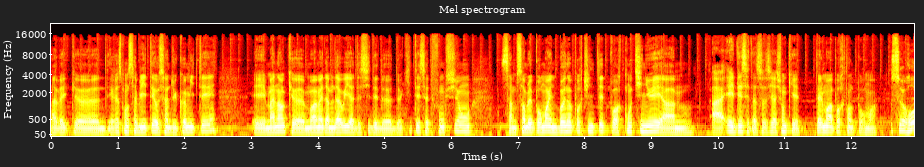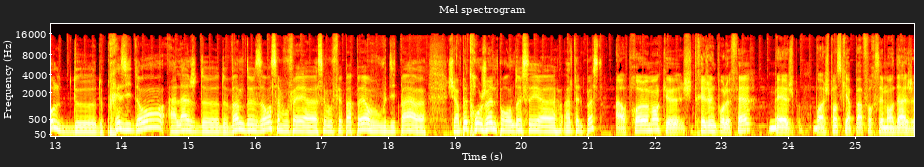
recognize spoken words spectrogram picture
avec euh, des responsabilités au sein du comité. Et maintenant que Mohamed Amdaoui a décidé de quitter cette fonction, ça me semblait pour moi une bonne opportunité de pouvoir continuer à, à aider cette association qui est tellement importante pour moi. Ce rôle de, président à l'âge de, 22 ans, ça vous fait euh, ça vous fait pas peur? Vous vous dites pas, euh, je suis un peu trop jeune pour endosser euh, un tel poste? Alors probablement que je suis très jeune pour le faire, mais je, bon, je pense qu'il n'y a pas forcément d'âge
